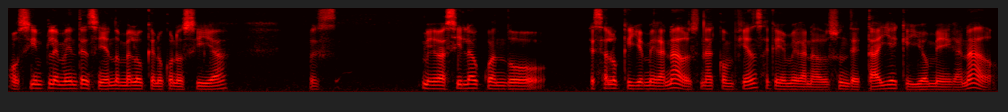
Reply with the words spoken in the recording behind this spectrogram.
o simplemente enseñándome algo que no conocía, pues me vacila cuando es algo que yo me he ganado, es una confianza que yo me he ganado, es un detalle que yo me he ganado.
